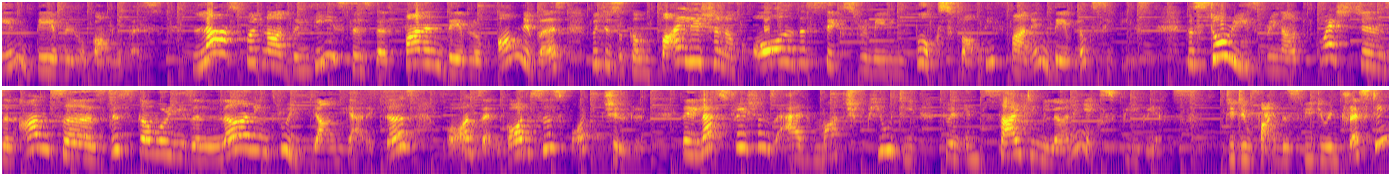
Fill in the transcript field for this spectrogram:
in Devlok Omnibus. Last but not the least is the Fun and Devlok Omnibus, which is a compilation of all the six remaining books from the Fun and Devlok series. The stories bring out questions and answers, discoveries and learning through young characters, gods and goddesses for children. The illustrations add much beauty to an inciting learning experience. Did you find this video interesting?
